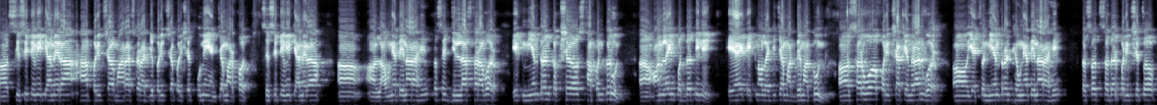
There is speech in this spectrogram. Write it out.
हॉलमध्ये सीसीटीव्ही कॅमेरा हा परीक्षा महाराष्ट्र राज्य परीक्षा परिषद पुणे यांच्या मार्फत सीसीटीव्ही कॅमेरा व्ही कॅमेरा लावण्यात येणार आहे. तसेच जिल्हा स्तरावर एक नियंत्रण कक्ष स्थापन करून ऑनलाईन पद्धतीने ए आय टेक्नॉलॉजीच्या माध्यमातून सर्व परीक्षा केंद्रांवर याचं नियंत्रण ठेवण्यात येणार आहे. तसंच सदर परीक्षेचं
